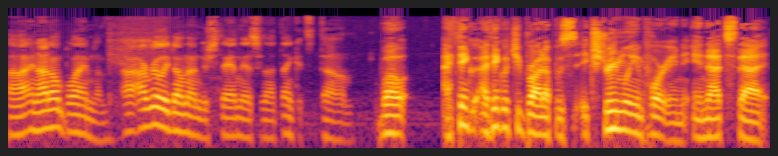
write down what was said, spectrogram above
uh, and I don't blame them. I, I really don't understand this, and I think it's dumb. Well, I think I think what you brought up was extremely important, and that's that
